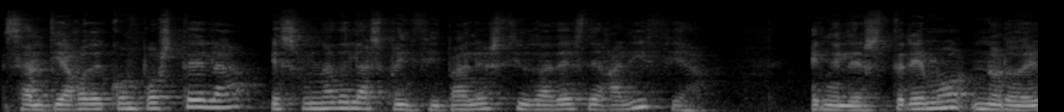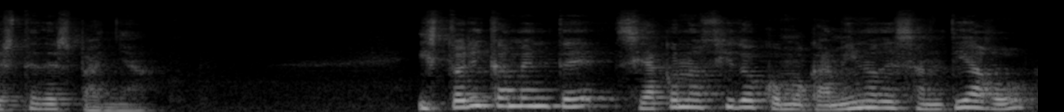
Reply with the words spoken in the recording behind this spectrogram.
Santiago de Compostela es una de las principales ciudades de Galicia, en el extremo noroeste de España. Históricamente se ha conocido como Camino de Santiago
